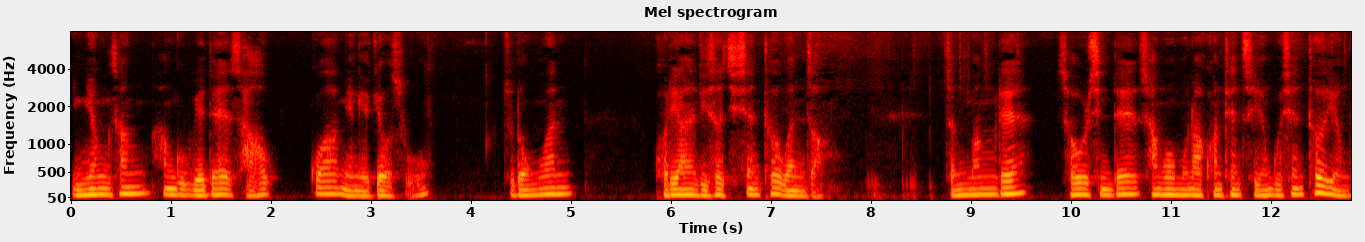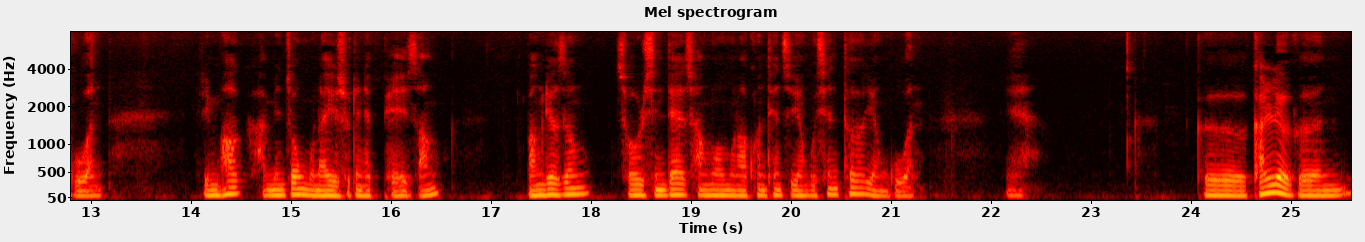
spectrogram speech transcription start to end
임영상 한국외대 사학과 명예교수, 주동환 코리안 리서치센터 원장, 정망래 서울신대 상호문화 콘텐츠 연구센터 연구원, 림학 한민족문화예술인협회 회장, 방려정 서울신대 상호문화 콘텐츠 연구센터 연구원. 예. 그 간력은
